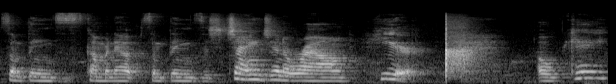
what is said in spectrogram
some things coming up some things is changing around here. Okay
